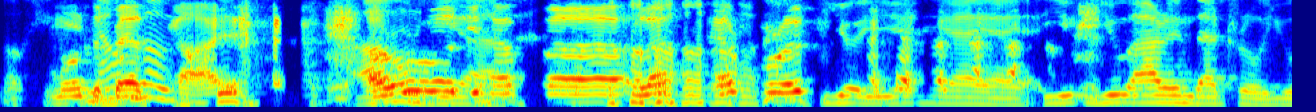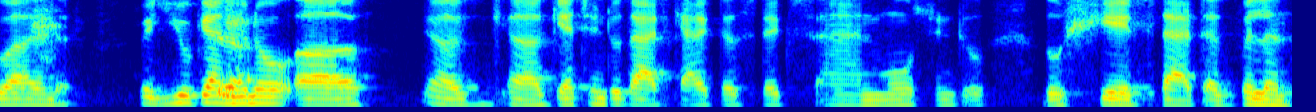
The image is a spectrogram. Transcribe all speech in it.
Okay. More the bad guy. This, I don't oh, yeah. have uh, less effort. you, yeah, yeah, yeah. You you are in that role. You are in. You can yeah. you know uh, uh, uh, get into that characteristics and most into those shades that a villain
